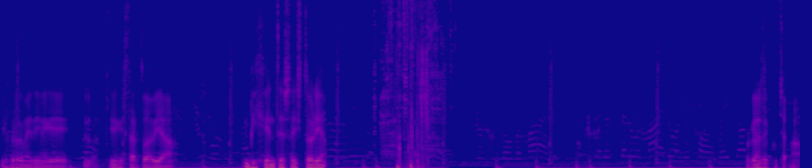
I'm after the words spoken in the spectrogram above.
yo creo que me tiene que, tiene que estar todavía vigente esa historia. ¿Por qué no se escucha? Ah,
